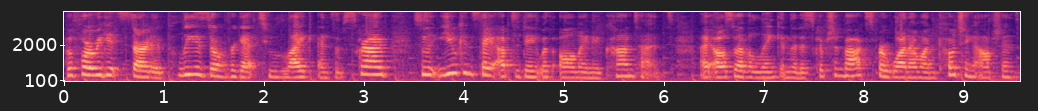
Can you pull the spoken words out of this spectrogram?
Before we get started, please don't forget to like and subscribe so that you can stay up to date with all my new content. I also have a link in the description box for one on one coaching options,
